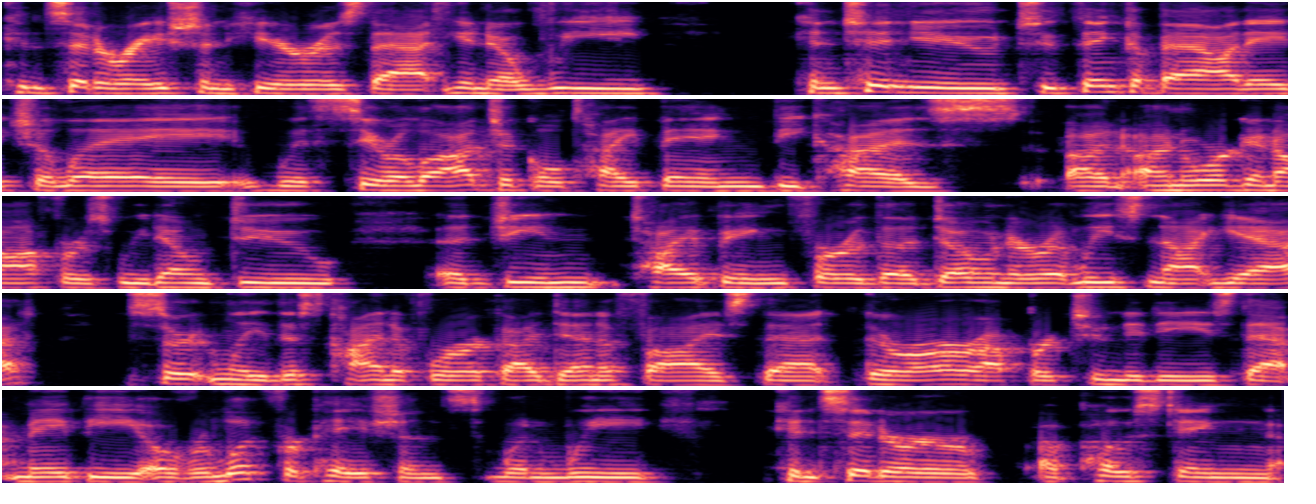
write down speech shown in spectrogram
consideration here is that, you know, we continue to think about HLA with serological typing because on, on organ offers, we don't do gene typing for the donor, at least not yet certainly this kind of work identifies that there are opportunities that may be overlooked for patients when we consider uh, posting,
